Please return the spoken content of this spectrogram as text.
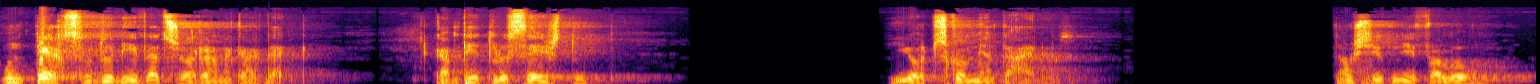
Um terço do livro é de Chorana Kardec. Capítulo 6 e outros comentários. Então Chico me falou,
